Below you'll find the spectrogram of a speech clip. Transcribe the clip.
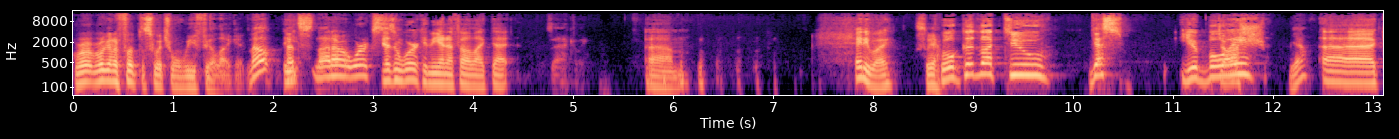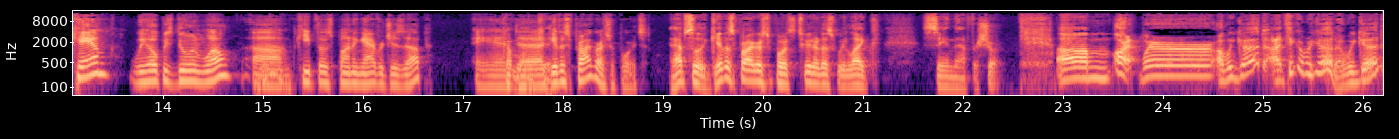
we're, we're going to flip the switch when we feel like it. No, that's not how it works. It doesn't work in the NFL like that. Exactly. Um, anyway, So yeah. well, good luck to Yes, your boy, Josh. Yeah. uh, Cam. We hope he's doing well. Um, Keep those punting averages up and uh, give us progress reports. Absolutely. Give us progress reports. Tweet at us. We like seeing that for sure. Um, all right. Where are we good? I think are we good? Are we good?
